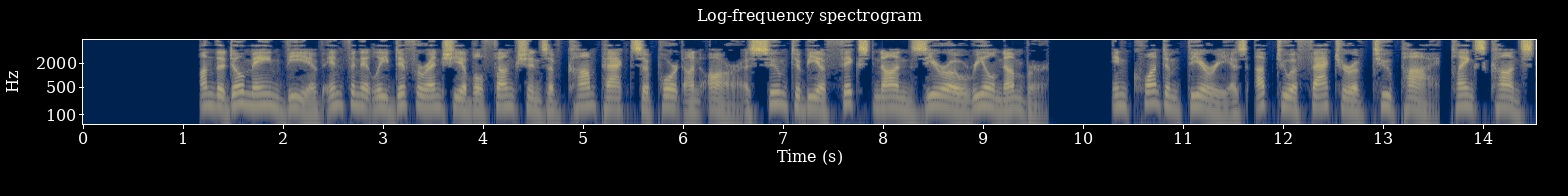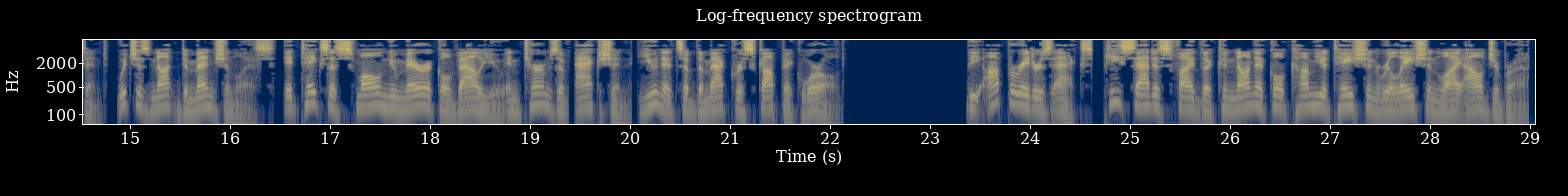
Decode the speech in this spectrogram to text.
on the domain V of infinitely differentiable functions of compact support on R assumed to be a fixed non-zero real number in quantum theory is up to a factor of 2 pi, Planck's constant, which is not dimensionless. It takes a small numerical value in terms of action units of the macroscopic world. The operators x, p satisfy the canonical commutation relation Lie algebra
